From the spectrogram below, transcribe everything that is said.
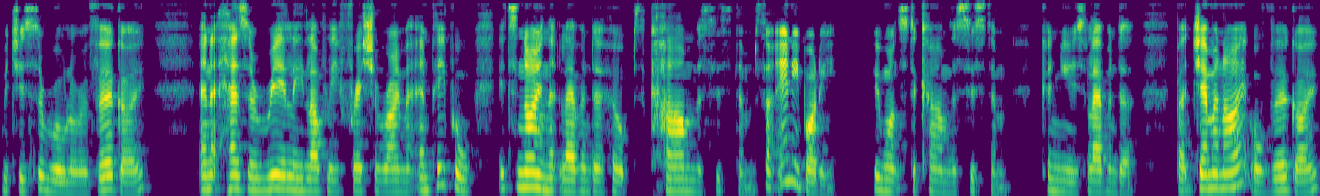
which is the ruler of Virgo, and it has a really lovely fresh aroma. And people, it's known that lavender helps calm the system. So anybody who wants to calm the system can use lavender. But Gemini or Virgo,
